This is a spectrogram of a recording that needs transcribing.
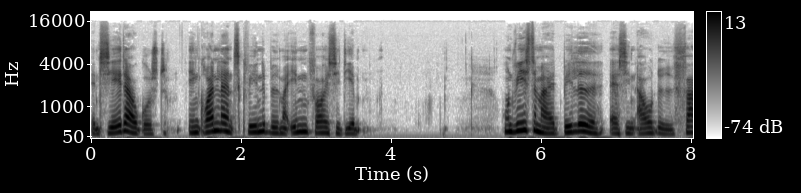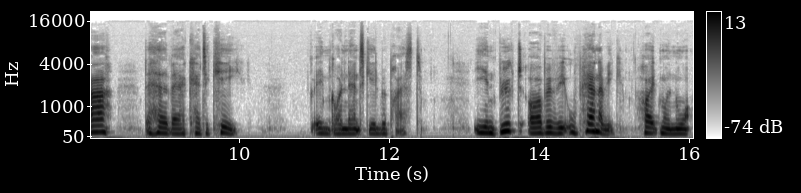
Den 6. august. En grønlandsk kvinde bød mig indenfor i sit hjem. Hun viste mig et billede af sin afdøde far, der havde været kateke, en grønlandsk hjælpepræst, i en bygd oppe ved Upernavik, højt mod nord.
